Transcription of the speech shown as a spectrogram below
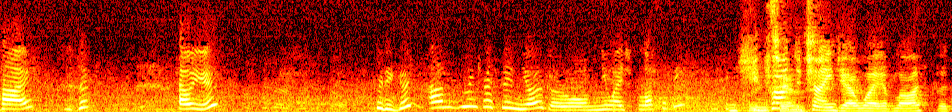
Hi. How are you? Pretty good. Um, you interested in yoga or New Age philosophy? She tried to change our way of life, but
